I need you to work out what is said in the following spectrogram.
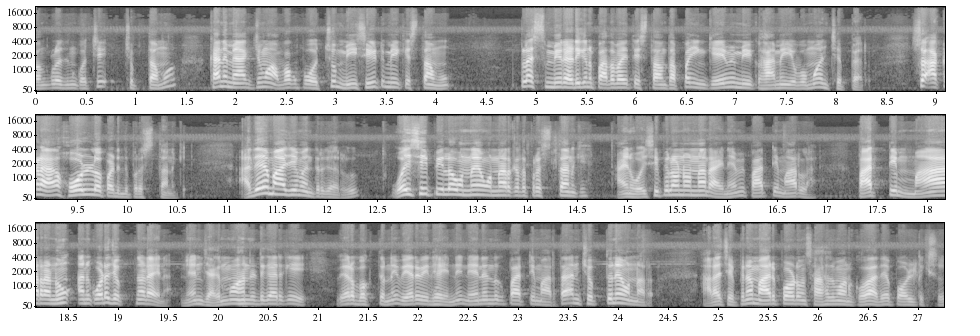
కంక్లూజన్కి వచ్చి చెప్తాము. కానీ మ్యాక్సిమం అవ్వకపోవచ్చు. మీ సీటు మీకు ఇస్తాము. ప్లస్ మీరు అడిగిన పదవి అయితే ఇస్తాం తప్ప ఇంకేమి మీకు హామీ ఇవ్వము అని చెప్పారు. సో అక్కడ హోల్డ్లో పడింది ప్రస్తుతానికి. అదే మాజీ మంత్రి గారు వైసీపీలో ఉన్నాయి ఉన్నారు కదా ప్రస్తుతానికి. ఆయన వైసీపీలోనే ఉన్నారు ఆయన ఏమి పార్టీ మారలా. పార్టీ మారను అని కూడా చెప్తున్నాడు ఆయన. నేను జగన్మోహన్ రెడ్డి గారికి వేరే భక్తుడిని వేరే విధేయుని నేను ఎందుకు పార్టీ మారతా అని చెప్తూనే ఉన్నారు. అలా చెప్పినా మారిపోవడం సహజం అనుకో అదే పాలిటిక్స్.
